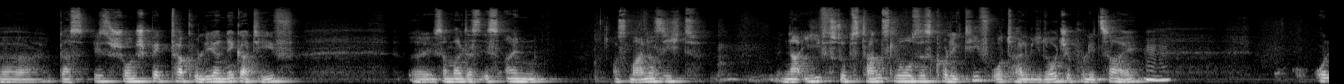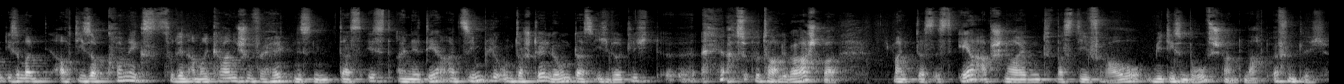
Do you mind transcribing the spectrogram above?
äh, das ist schon spektakulär negativ. Äh, ich sage mal, das ist ein aus meiner Sicht naiv, substanzloses Kollektivurteil über die deutsche Polizei. Mhm. Und ich sage mal, auch dieser Konnex zu den amerikanischen Verhältnissen, das ist eine derart simple Unterstellung, dass ich wirklich äh, also total überrascht war. Ich meine, das ist eher abschneidend, was die Frau mit diesem Berufsstand macht, öffentlich.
